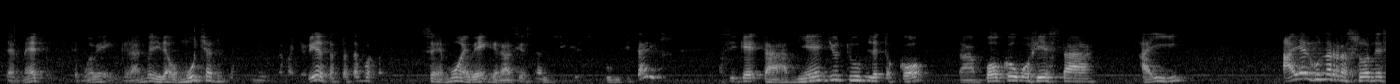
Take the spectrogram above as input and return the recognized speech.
Internet se mueve en gran medida, o muchas, la mayoría de estas plataformas, se mueve gracias a los ingresos publicitarios. Así que también YouTube le tocó, tampoco hubo fiesta ahí. Hay algunas razones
